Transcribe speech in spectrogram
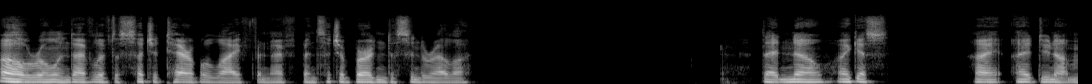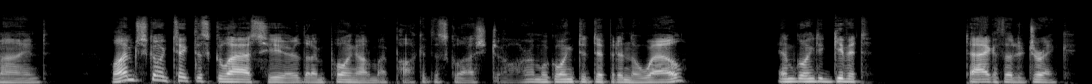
Oh, Roland, I've lived a, such a terrible life, and I've been such a burden to Cinderella. That no, I guess I I do not mind. Well, I'm just going to take this glass here that I'm pulling out of my pocket, this glass jar. I'm going to dip it in the well, and I'm going to give it to Agatha to drink.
